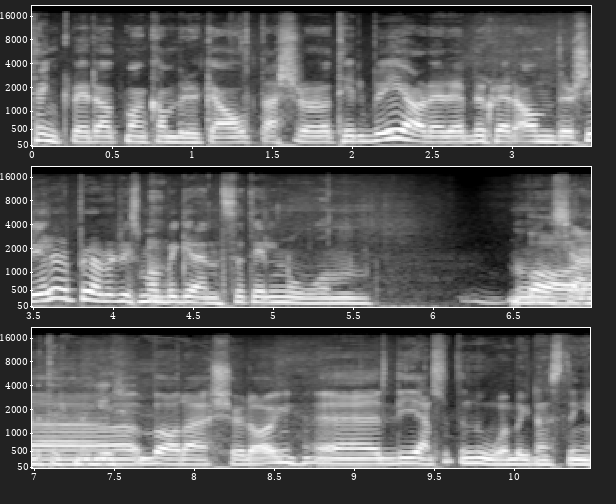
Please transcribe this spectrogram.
tenker dere at man kan bruke alt Asher har å tilby? Har dere, bruker dere andre skyer, eller prøver dere liksom å begrense til noen, noen kjerneteknologier? Bare Asher i dag. Eh, det er egentlig noen någon begränsning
